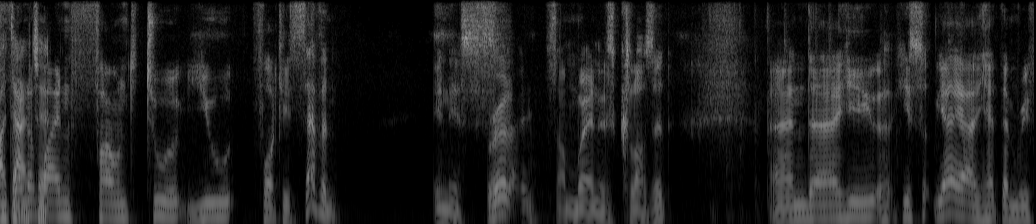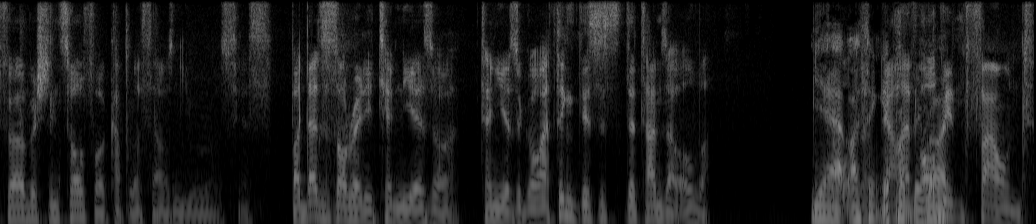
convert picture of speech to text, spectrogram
I friend doubt of it. mine found two U47 in his Really? somewhere in his closet, and uh, he he's yeah yeah he had them refurbished and sold for a couple of thousand euros. Yes, but that is already ten years or ten years ago. I think this is the times are over. Yeah, All I think they you're probably have all right. been found.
